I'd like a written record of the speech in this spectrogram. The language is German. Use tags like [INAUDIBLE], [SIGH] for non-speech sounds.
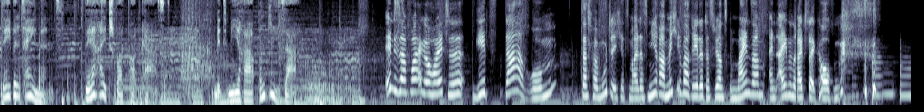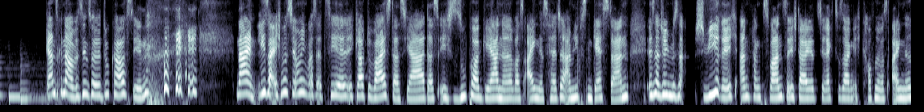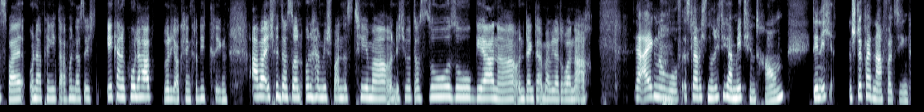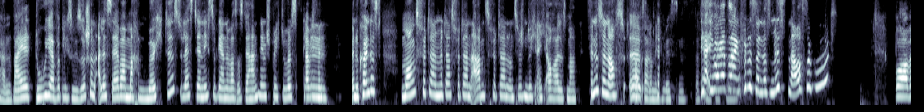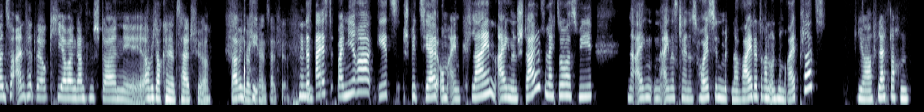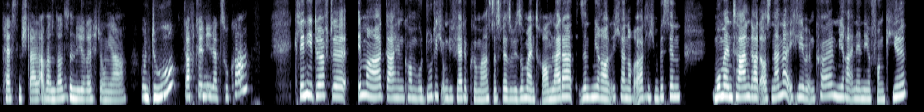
Stabletainment, der Reitsport-Podcast. Mit Mira und Lisa. In dieser Folge heute geht's darum, das vermute ich jetzt mal, dass Mira mich überredet, dass wir uns gemeinsam einen eigenen Reitsteig kaufen. [LAUGHS] Ganz genau, beziehungsweise du kaufst ihn. [LAUGHS] Nein, Lisa, ich muss dir unbedingt was erzählen. Ich glaube, du weißt das ja, dass ich super gerne was eigenes hätte. Am liebsten gestern. Ist natürlich ein bisschen schwierig, Anfang 20 da jetzt direkt zu sagen, ich kaufe mir was eigenes, weil unabhängig davon, dass ich eh keine Kohle habe, würde ich auch keinen Kredit kriegen. Aber ich finde das so ein unheimlich spannendes Thema und ich würde das so, so gerne und denke da immer wieder drüber nach. Der eigene Hof ist, glaube ich, ein richtiger Mädchentraum, den ich ein Stück weit nachvollziehen kann, weil du ja wirklich sowieso schon alles selber machen möchtest. Du lässt dir nicht so gerne was aus der Hand nehmen, sprich, du würdest, glaube ich, wenn, mhm. wenn, du könntest, morgens füttern, mittags füttern, abends füttern und zwischendurch eigentlich auch alles machen. Findest du denn auch... Äh, Hauptsache nicht misten. Das ja, ich wollte gerade sagen, findest du denn das Misten auch so gut? Boah, wenn es für ein Fett wäre okay, aber einen ganzen Stall, nee, habe ich auch keine Zeit für. Da habe ich okay. wirklich keine Zeit für. das [LAUGHS] heißt, bei Mira geht's speziell um einen kleinen eigenen Stall, vielleicht sowas wie eigen, ein eigenes kleines Häuschen mit einer Weide dran und einem Reitplatz? Ja, vielleicht noch einen festen Stall, aber ansonsten in die Richtung, ja. Und du? Darf Clini dazukommen? Clini dürfte immer dahin kommen, wo du dich um die Pferde kümmerst. Das wäre sowieso mein Traum. Leider sind Mira und ich ja noch örtlich ein bisschen momentan gerade auseinander. Ich lebe in Köln, Mira in der Nähe von Kiel.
